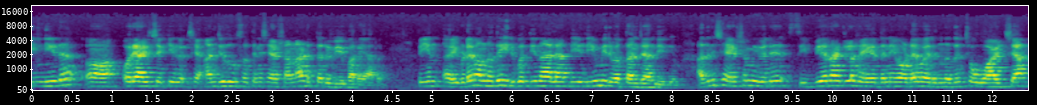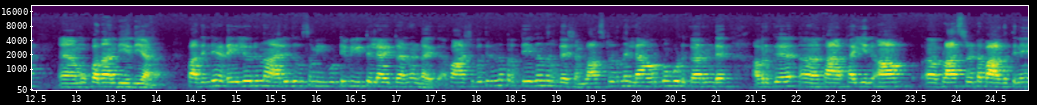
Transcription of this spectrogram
പിന്നീട് ഒരാഴ്ചയ്ക്ക് അഞ്ച് ദിവസത്തിന് ശേഷമാണ് അടുത്ത റിവ്യൂ പറയാറ്. ഇവിടെ വന്നത് ഇരുപത്തിനാലാം തീയതിയും ഇരുപത്തഞ്ചാം തീയതിയും. അതിനുശേഷം ഇവർ സിവിയർ ആയിട്ടുള്ള വേദനയോടെ വരുന്നത് ചൊവ്വാഴ്ച മുപ്പതാം തീയതിയാണ്. അപ്പൊ അതിന്റെ ഇടയിൽ ഒരു നാല് ദിവസം ഈ കുട്ടി വീട്ടിലായിട്ടാണ് ഉണ്ടായത്. അപ്പൊ ആശുപത്രിയിൽ നിന്ന് പ്രത്യേക നിർദ്ദേശം പ്ലാസ്റ്റർ ഇടുന്ന എല്ലാവർക്കും കൊടുക്കാറുണ്ട്. അവർക്ക് കയ്യിന് ആ പ്ലാസ്റ്റർ ഇട്ട ഭാഗത്തിന്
